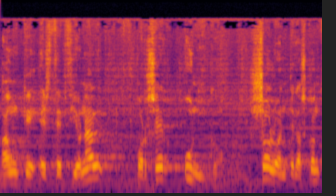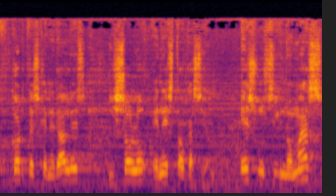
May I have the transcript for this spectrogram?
aunque excepcional por ser único, solo ante las Cortes Generales y solo en esta ocasión. Es un signo más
